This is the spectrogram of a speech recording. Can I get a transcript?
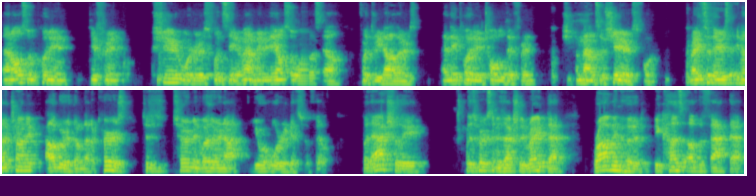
that also put in different share orders for the same amount. Maybe they also want to sell for three dollars, and they put in total different amounts of shares for, right? So there's an electronic algorithm that occurs to determine whether or not your order gets fulfilled. But actually, this person is actually right that Robinhood, because of the fact that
